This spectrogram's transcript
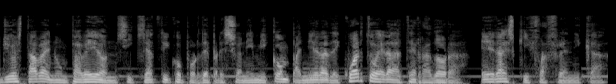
Yo estaba en un pabellón psiquiátrico por depresión y mi compañera de cuarto era aterradora, era esquizofrénica,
